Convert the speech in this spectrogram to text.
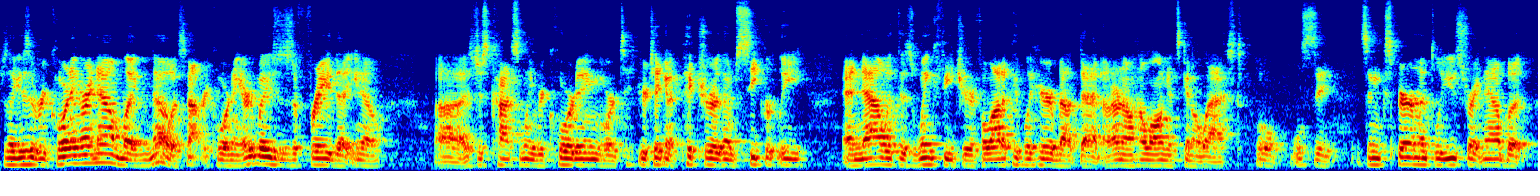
She's like, is it recording right now? I'm like, no, it's not recording. Everybody's just afraid that, you know, uh, it's just constantly recording or you're taking a picture of them secretly. And now with this wink feature, if a lot of people hear about that, I don't know how long it's going to last. Well, we'll see. It's in experimental use right now, but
